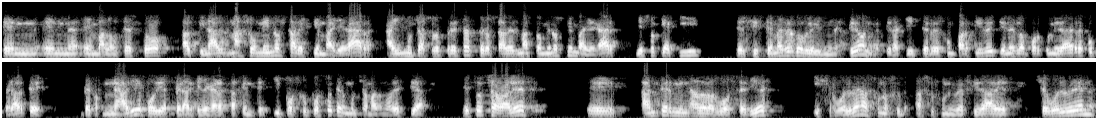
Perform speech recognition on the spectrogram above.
en, en, en, baloncesto, al final más o menos sabes quién va a llegar. Hay muchas sorpresas, pero sabes más o menos quién va a llegar. Y eso que aquí el sistema es de doble eliminación. Es decir, aquí pierdes un partido y tienes la oportunidad de recuperarte. Pero nadie podía esperar que llegara esta gente. Y por supuesto que hay mucha más modestia. Estos chavales eh, han terminado las World Series y se vuelven a, a sus universidades, se vuelven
